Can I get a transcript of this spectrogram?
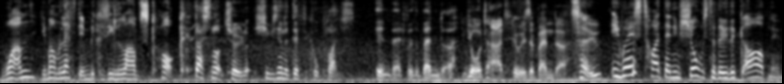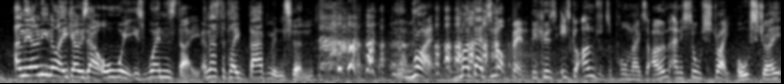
One, your mum left him because he loves cock. That's not true. Look, she was in a difficult place. In bed with a bender. Your dad, who is a bender. Two, he wears tight denim shorts to do the gardening. And the only night he goes out all week is Wednesday, and that's to play badminton. Right, my dad's not bent because he's got hundreds of porn mags at home and it's all straight. all straight?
